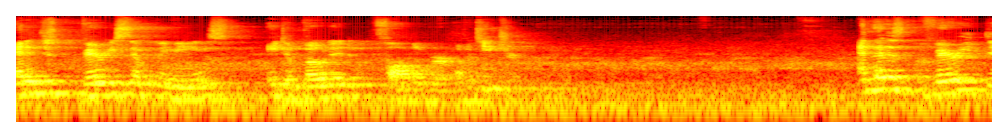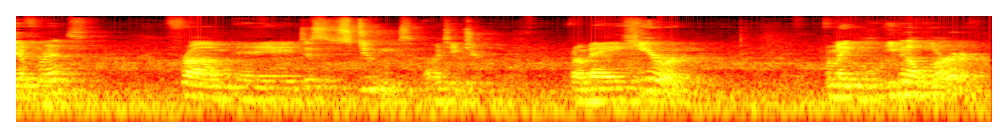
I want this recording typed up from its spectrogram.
and it just very simply means a devoted follower of a teacher. And that is very different from a just student of a teacher, from a hearer, from a, even a learner.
